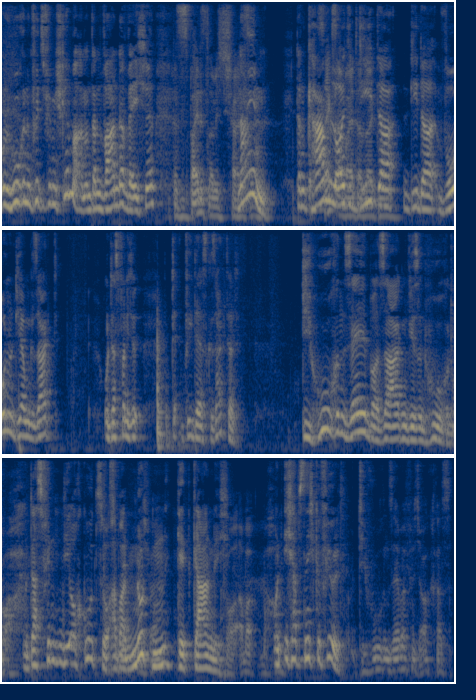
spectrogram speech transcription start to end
Und Huren fühlt sich für mich schlimmer an. Und dann waren da welche. Das ist beides, glaube ich, scheiße. Nein, dann kamen Leute, die da, die da wohnen und die haben gesagt, und das fand ich, wie der es gesagt hat. Die Huren selber sagen, wir sind Huren. Und das finden die auch gut so. Aber rührt mich, Nutten geht gar nicht. Boah, aber boah, Und ich habe es nicht gefühlt. die Huren selber finde ich auch krass.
